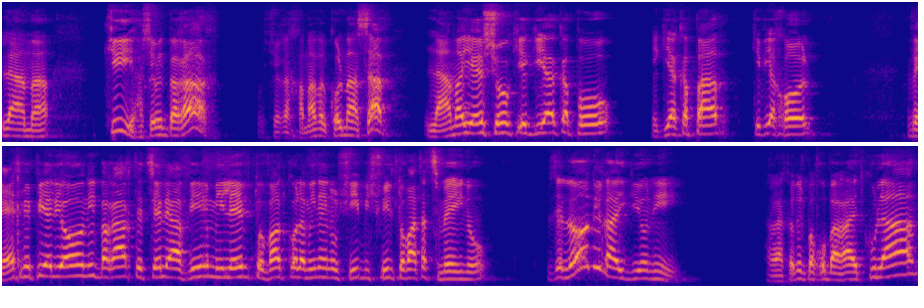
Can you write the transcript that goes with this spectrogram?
למה? כי השם יתברך, שרחמיו על כל מעשיו, למה ישוק יגיע כפו, יגיע כפיו, כביכול, ואיך מפי עליון יתברך תצא להעביר מלב טובת כל המין האנושי בשביל טובת עצמנו? זה לא נראה הגיוני. הרי הקדוש ברוך הוא ברא את כולם,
